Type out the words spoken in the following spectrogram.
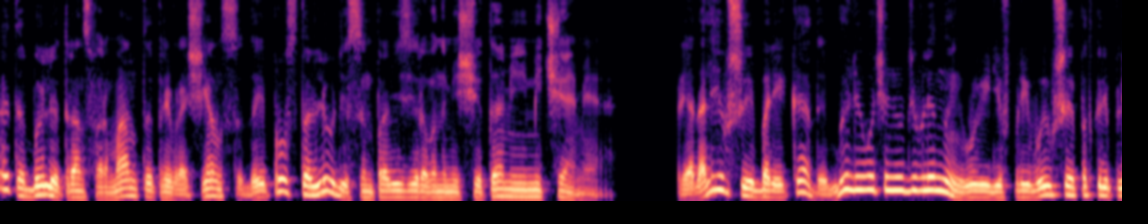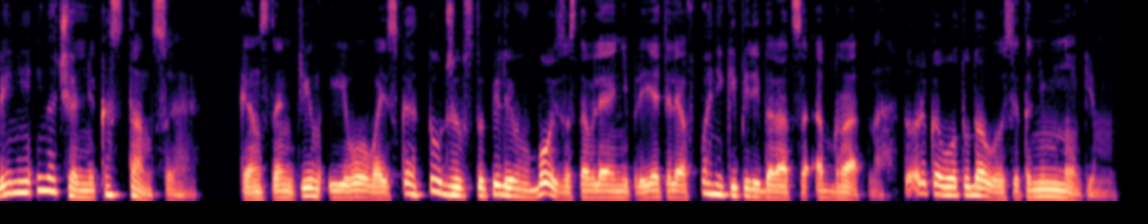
Это были трансформанты, превращенцы, да и просто люди с импровизированными щитами и мечами. Преодолевшие баррикады были очень удивлены, увидев прибывшее подкрепление и начальника станции. Константин и его войска тут же вступили в бой, заставляя неприятеля в панике перебираться обратно. Только вот удалось это немногим.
